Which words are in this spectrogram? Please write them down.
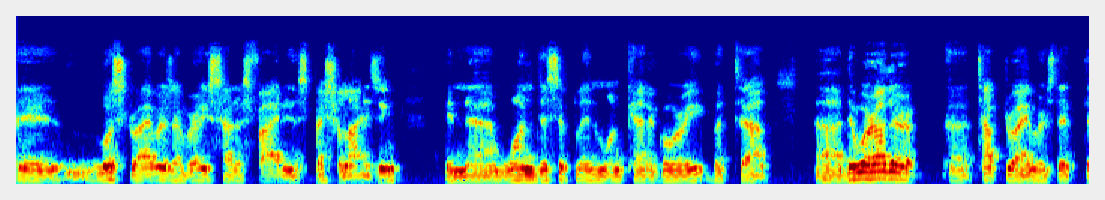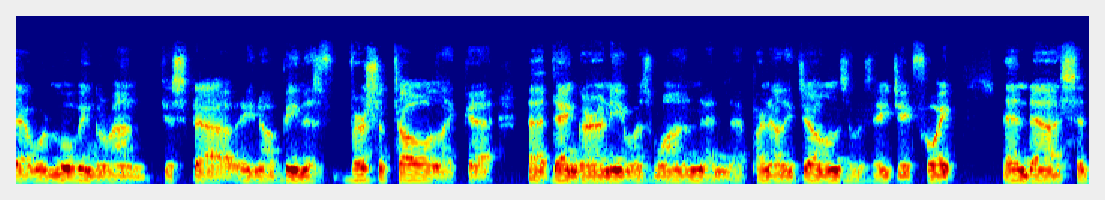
uh, most drivers are very satisfied in specializing in uh, one discipline, one category. But uh, uh there were other uh, top drivers that uh, were moving around, just you know, being as versatile. Like Dan Gurney was one, and Parnelli Jones was AJ Foyt. And I said,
